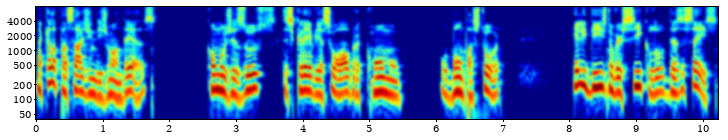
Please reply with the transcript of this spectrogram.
Naquela passagem de João 10, como Jesus descreve a sua obra como o bom pastor, ele diz no versículo 16:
